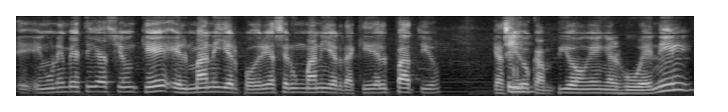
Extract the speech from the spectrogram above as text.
eh, en una investigación que el manager podría ser un manager de aquí del patio, que ha Sí. sido campeón en el juvenil,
